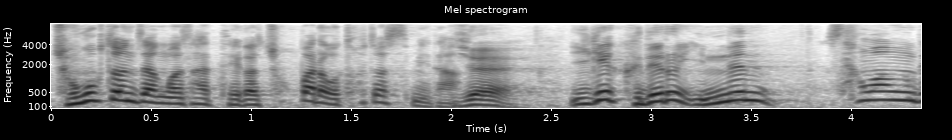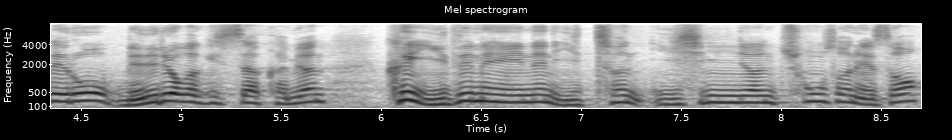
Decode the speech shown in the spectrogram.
조국 전 장관 사태가 촉발하고 터졌습니다. 예. 이게 그대로 있는 상황대로 밀려가기 시작하면 그 이듬해에 있는 2020년 총선에서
